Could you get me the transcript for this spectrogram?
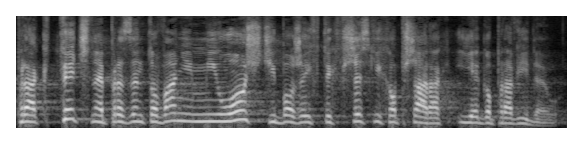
praktyczne prezentowanie miłości Bożej w tych wszystkich obszarach i Jego prawideł.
